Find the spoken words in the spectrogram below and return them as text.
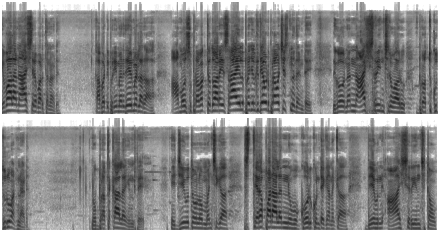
ఇవ్వాలని ఆశ్చర్యపడుతున్నాడు కాబట్టి ప్రియమైన దేవుని మెళ్ళరా ఆమోసు ప్రవక్త ద్వారా ఇస్రాయేల్ ప్రజలకు దేవుడు ప్రవచిస్తున్నదంటే ఇదిగో నన్ను ఆశ్రయించిన వారు బ్రతుకుదురు అంటున్నాడు. నువ్వు బ్రతకాలంటే నీ జీవితంలో మంచిగా స్థిరపడాలని నువ్వు కోరుకుంటే కనుక దేవుని ఆశ్రయించటం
